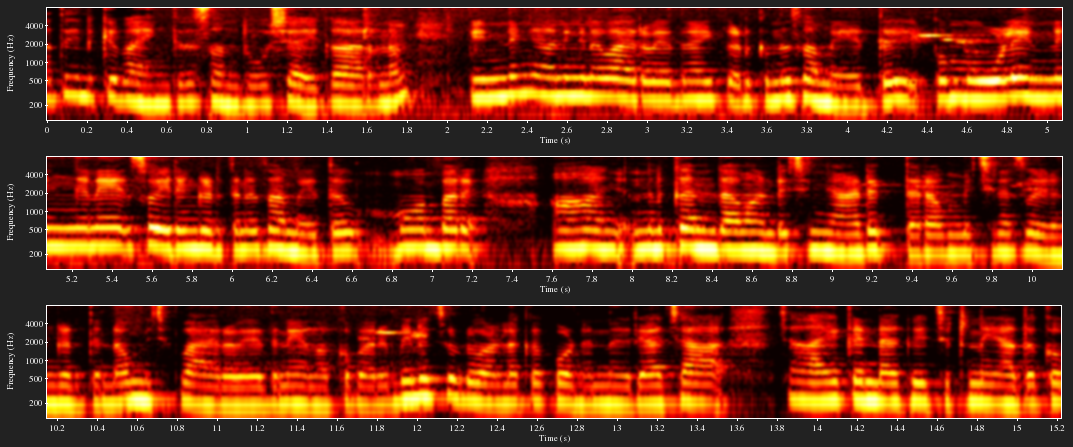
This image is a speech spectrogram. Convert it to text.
അതെനിക്ക് ഭയങ്കര സന്തോഷമായി കാരണം പിന്നെ ഞാനിങ്ങനെ വയറുവേദനയായി കിടക്കുന്ന സമയത്ത് ഇപ്പം മോളെ എന്നിങ്ങനെ സ്വൈര്യം കെടുത്തുന്ന സമയത്ത് മോൻ പറയും ആ നിനക്ക് എന്താ വേണ്ടത് വെച്ചാൽ ഞാൻ എടുത്തരാം ഉമ്മച്ചിനെ സ്വൈര്യം കെടുത്തിട്ടുണ്ട്. ഉമ്മച്ചിക്ക് വയറുവേദനയെന്നൊക്കെ പറയും. പിന്നെ ചുടുവെള്ളമൊക്കെ കൊണ്ടുവന്ന് തരിക ചാ ചായയൊക്കെ ഉണ്ടാക്കി വെച്ചിട്ടുണ്ടെങ്കിൽ അതൊക്കെ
